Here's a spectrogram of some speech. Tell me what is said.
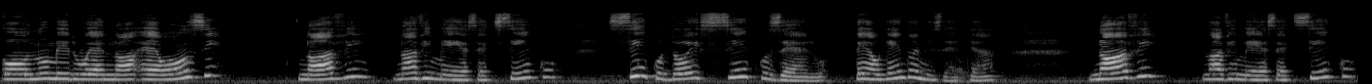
O número é, no, é 11 99675 5250. Tem alguém, Donizete? Ah? 99675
